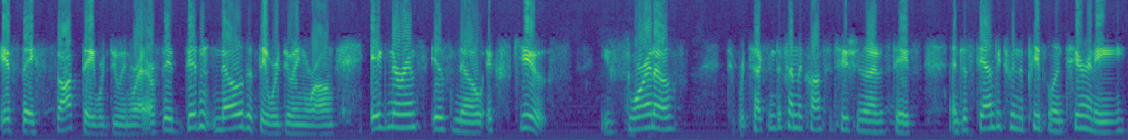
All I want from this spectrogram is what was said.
if they thought they were doing right or if they didn't know that they were doing wrong. Ignorance is no excuse. You swore an oath to protect and defend the Constitution of the United States and to stand between the people and tyranny,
